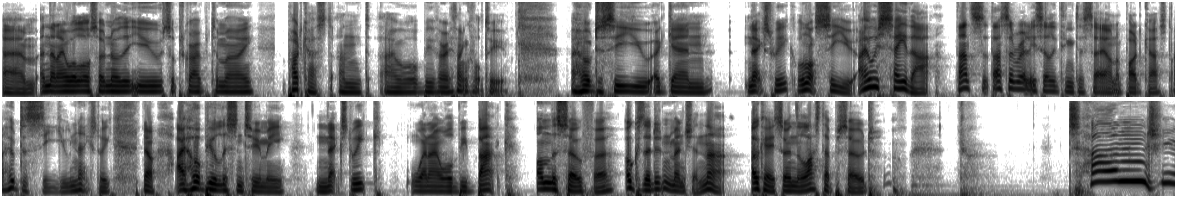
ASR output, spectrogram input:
Um, and then I will also know that you subscribe to my podcast, and I will be very thankful to you. I hope to see you again next week. Well, not see you. I always say that. That's that's a really silly thing to say on a podcast. I hope to see you next week. No, I hope you'll listen to me next week when I will be back on the sofa. Oh, because I didn't mention that. Okay, so in the last episode, tangent.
